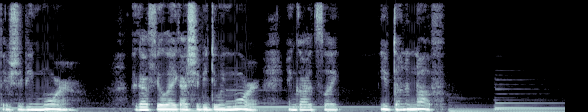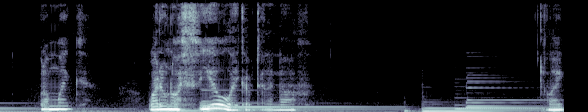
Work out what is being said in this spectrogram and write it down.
there should be more. Like I feel like I should be doing more, and God's like, you've done enough. But I'm like, why don't I feel like I've done enough? Like,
